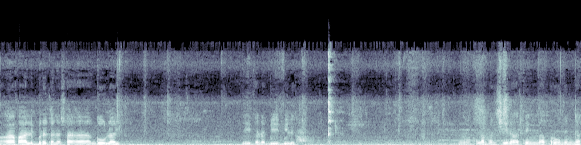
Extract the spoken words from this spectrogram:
Makakalibre ka na sa gulay. Hindi ka na bibili. Yung kalamansi nating na pruning na.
